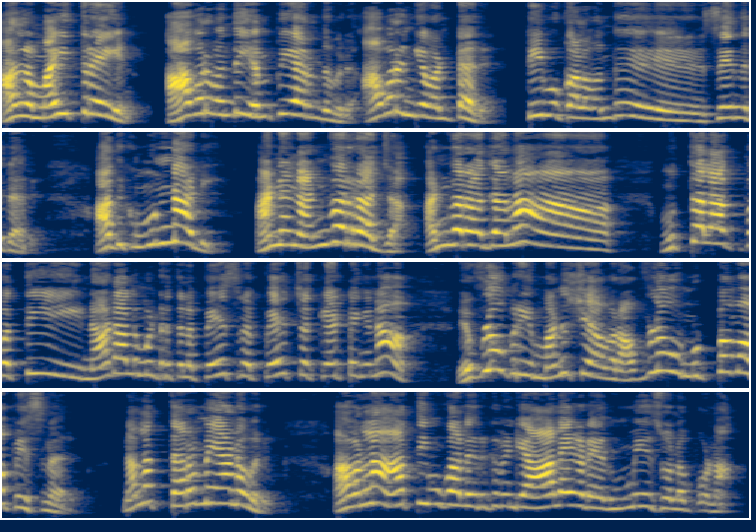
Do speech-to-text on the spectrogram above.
அதுல மைத்ரேயன் அவர் வந்து எம்பியா இருந்தவர். அவர் இங்க வந்துட்டாரு. திமுக வந்து சேர்ந்துட்டாரு. அதுக்கு முன்னாடி அண்ணன் அன்வர் ராஜா. அன்வர் ராஜாலாம் முத்தலாக் பத்தி நாடாளுமன்றத்துல பேசுற பேச்ச கேட்டீங்கன்னா எவ்வளவு பெரிய மனுஷன் அவர். அவ்வளவு நுட்பமா பேசினாரு. நல்ல திறமையானவர். அவர்லாம் அதிமுக இருக்க வேண்டிய ஆளே கிடையாது. உண்மையை சொல்ல போனா.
